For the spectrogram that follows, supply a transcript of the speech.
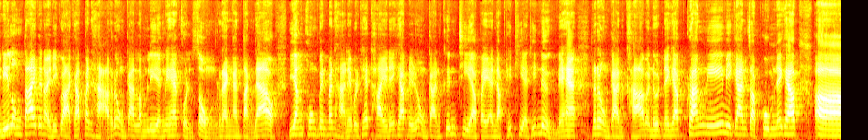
ทีนี้ลงใต้กันหน่อยดีกว่าครับปัญหาเรื่องของการลำเลียงนะฮะขนส่งแรงงานต่างด้าว ยังคงเป็นปัญหาในประเทศไทยนะครับในเรื่องของการขึ้น tier ไปอันดับที่ tier ที่1นะฮะเรื่องของการค้ามนุษย์นะครับครั้งนี้มีการจับกลุ่มนะครับอ่า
